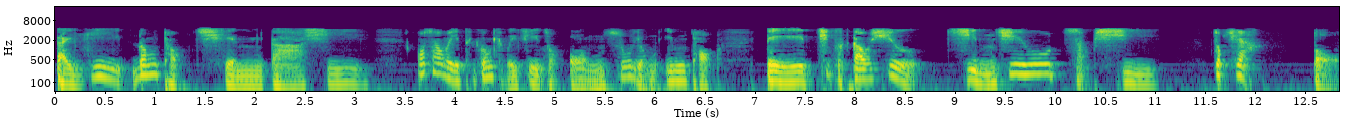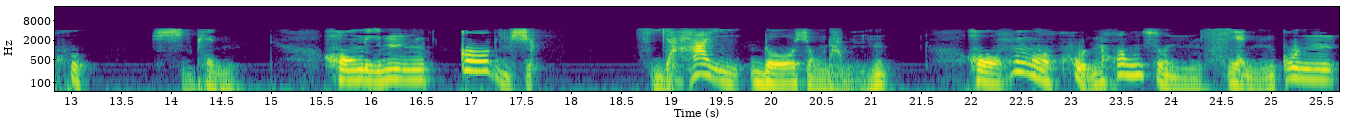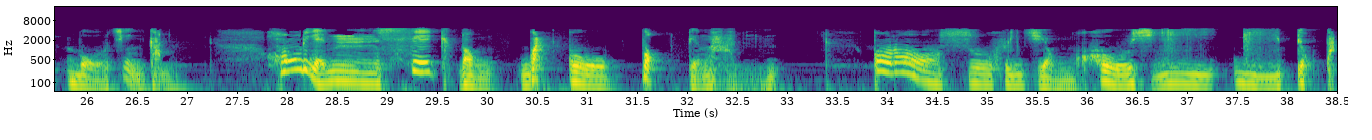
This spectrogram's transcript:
大器朗读千家诗，我稍微提供为制作王叔阳音读第七十九首锦州十诗，作者。杜甫，诗篇。红林高未色，夜海路上难。何况混风顺，闲君无正干。红莲西客动，月孤北定寒。古老思非将，何时移独单？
